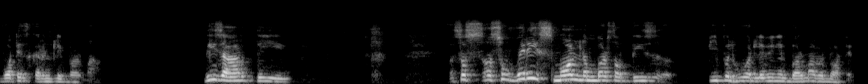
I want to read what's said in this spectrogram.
what is currently burma. These are the so, so, very small numbers of these people who are living in burma were brought in.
